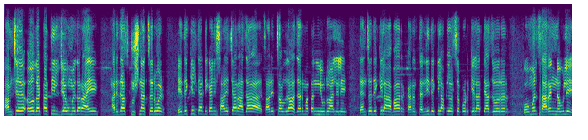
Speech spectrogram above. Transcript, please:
आमचे अ गटातील जे उमेदवार आहे हरिदास कृष्णा चरवड हे देखील त्या ठिकाणी साडेचार हजार साडे चौदा हजार मतांनी निवडून आलेले. त्यांचं देखील आभार कारण त्यांनी देखील आपल्याला सपोर्ट केला. त्याचबरोबर कोमल सारंग नवले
